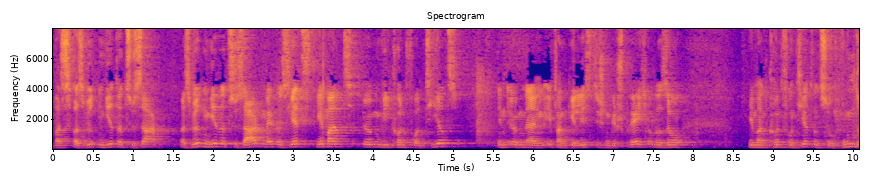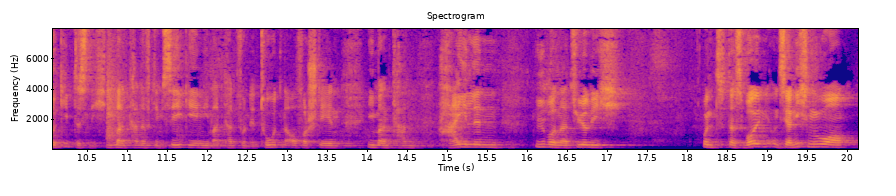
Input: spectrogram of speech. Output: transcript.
Was, was würden wir dazu sagen? Was würden wir dazu sagen, wenn uns jetzt jemand irgendwie konfrontiert in irgendeinem evangelistischen Gespräch oder so? Jemand konfrontiert uns so, Wunder gibt es nicht. Niemand kann auf dem See gehen, niemand kann von den Toten auferstehen, niemand kann heilen, übernatürlich. Und das wollen uns ja nicht nur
